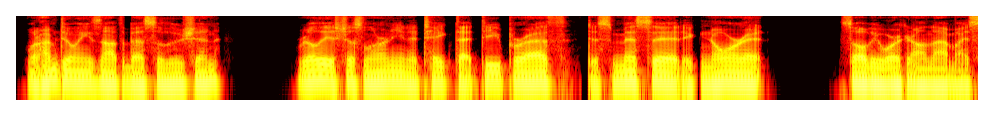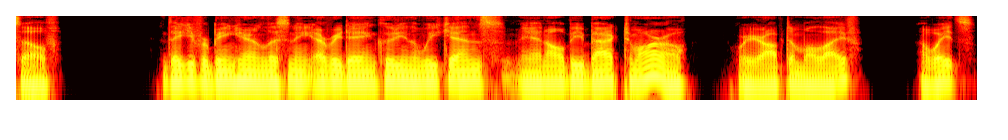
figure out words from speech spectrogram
What I'm doing is not the best solution. Really, it's just learning to take that deep breath, dismiss it, ignore it. So I'll be working on that myself. Thank you for being here and listening every day, including the weekends. And I'll be back tomorrow where your optimal life awaits.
